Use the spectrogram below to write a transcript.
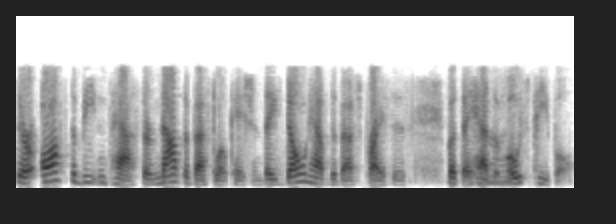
They're off the beaten path. They're not the best location. They don't have the best prices, but they had the uh-huh. most people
